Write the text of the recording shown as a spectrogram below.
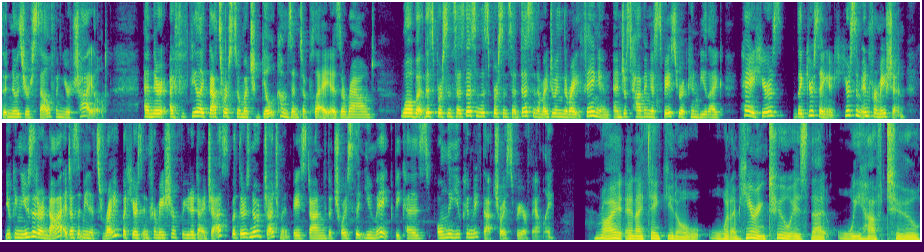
that knows yourself and your child and there i feel like that's where so much guilt comes into play is around well, but this person says this and this person said this, and am I doing the right thing? And, and just having a space where it can be like, hey, here's, like you're saying, here's some information. You can use it or not. It doesn't mean it's right, but here's information for you to digest. But there's no judgment based on the choice that you make because only you can make that choice for your family. Right. And I think, you know, what I'm hearing too is that we have to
